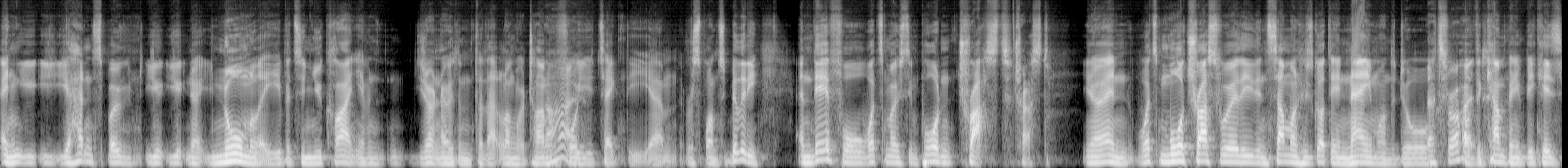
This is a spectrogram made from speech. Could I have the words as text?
and you you hadn't spoken. You you know normally if it's a new client, you haven't you don't know them for that long of a time No. before you take the um, responsibility, and therefore, what's most important? Trust. Trust. You know, and what's more trustworthy than someone who's got their name on the door That's right. of the company? Because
